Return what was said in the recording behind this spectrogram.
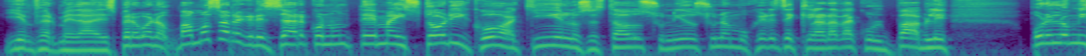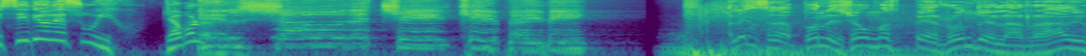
y enfermedades. Pero bueno, vamos a regresar con un tema histórico aquí en los Estados Unidos. Una mujer es declarada culpable por el homicidio de su hijo. Ya volvemos. El show de Chiqui Baby. Alexa, pon el show más perrón de la radio.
